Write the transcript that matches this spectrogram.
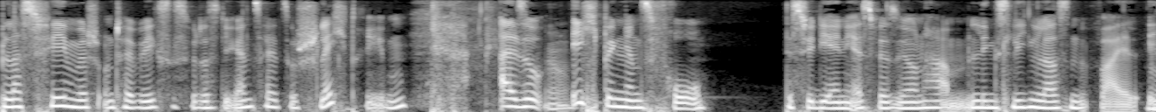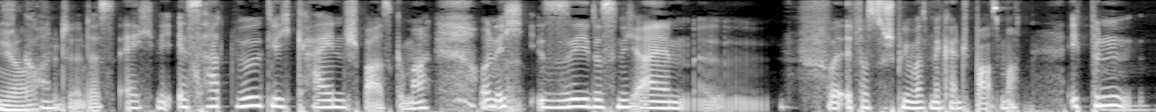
blasphemisch unterwegs, dass wir das die ganze Zeit so schlecht reden. Also, Ja. ich bin ganz froh, dass wir die NES-Version haben links liegen lassen, weil ich Ja, konnte das echt nicht. Es hat wirklich keinen Spaß gemacht. Und ich sehe das nicht ein, äh, etwas zu spielen, was mir keinen Spaß macht. Ich bin Mhm.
